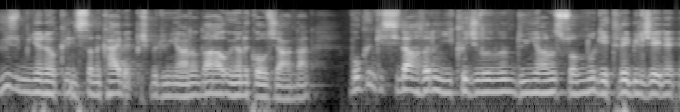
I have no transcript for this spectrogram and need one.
100 milyon yakın insanı kaybetmiş bir dünyanın daha uyanık olacağından, bugünkü silahların yıkıcılığının dünyanın sonunu getirebileceğini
